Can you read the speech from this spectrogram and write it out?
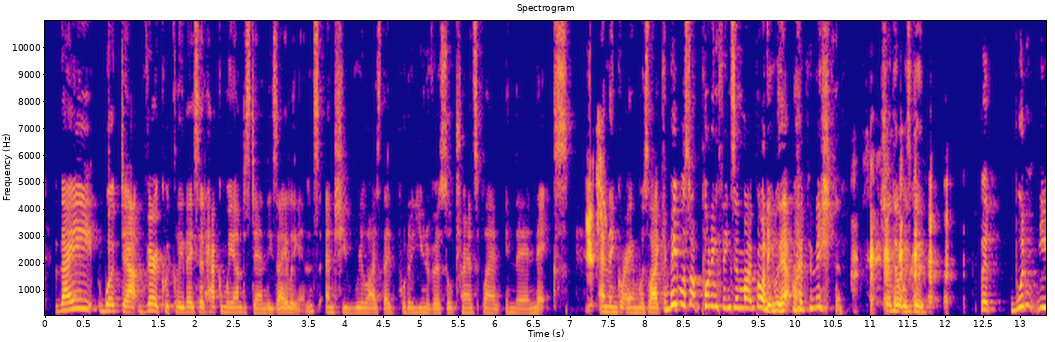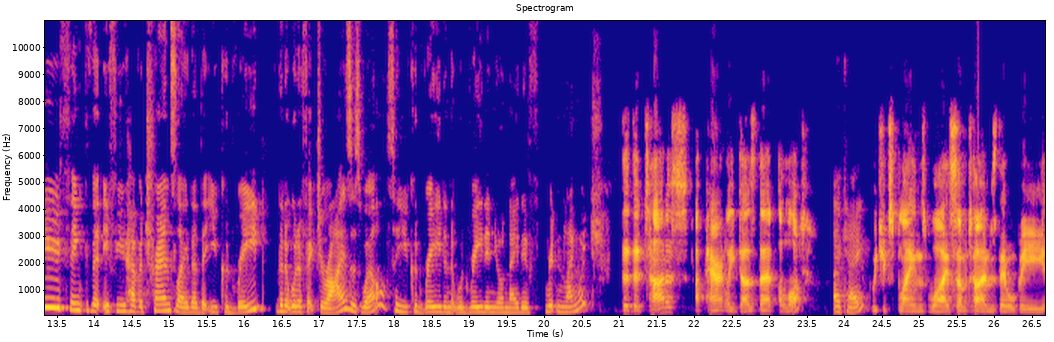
they worked out very quickly, they said, How can we understand these aliens? And she realized they'd put a universal transplant in their necks. Yes. And then Graham was like, Can people stop putting things in my body without my permission? So that was good. But wouldn't you think that if you have a translator that you could read, that it would affect your eyes as well? So you could read and it would read in your native written language? the, the TARDIS apparently does that a lot, Okay. which explains why sometimes there will be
